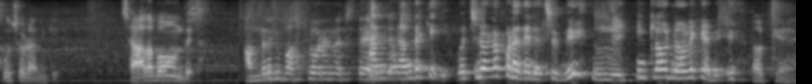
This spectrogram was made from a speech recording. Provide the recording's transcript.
కూర్చోడానికి. చాలా బాగుంది. అందరికి ఫస్ట్ ఫ్లోర్ నచ్చితే అంద- అందరికి వచ్చిన వాళ్ళకి కూడా అదే నచ్చింది. ఇంట్లో ఉన్న వాళ్ళకి అదే. ఓకే.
